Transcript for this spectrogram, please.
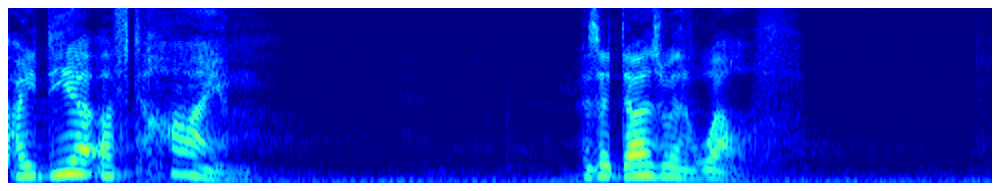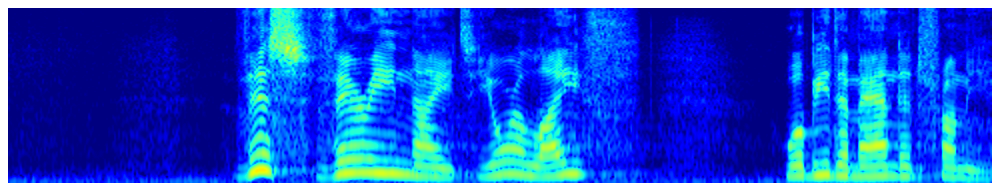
idea of time as it does with wealth. This very night, your life will be demanded from you.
